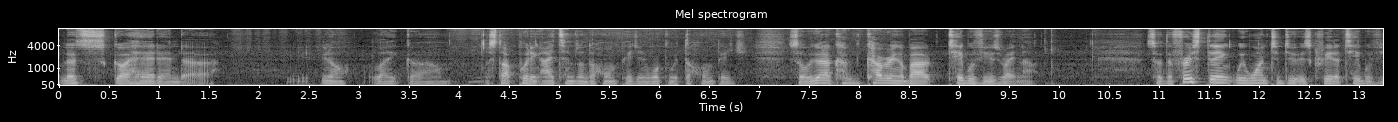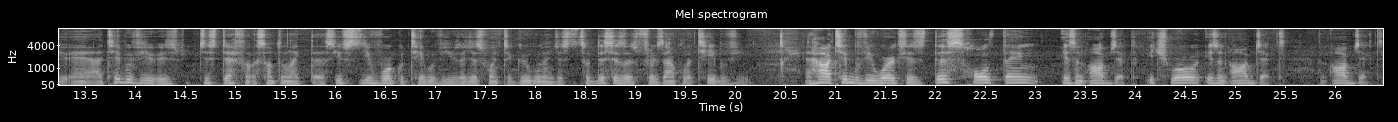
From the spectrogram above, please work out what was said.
let's go ahead and uh, you know like um, start putting items on the home page and working with the home page so we're gonna be covering about table views right now so the first thing we want to do is create a table view and a table view is just definitely something like this. You've, you've worked with table views. I just went to Google and just, so this is, a, for example, a table view. And how a table view works is this whole thing is an object. Each row is an object, an object.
